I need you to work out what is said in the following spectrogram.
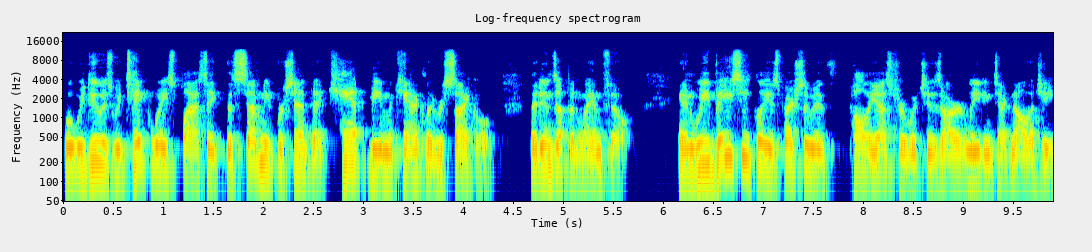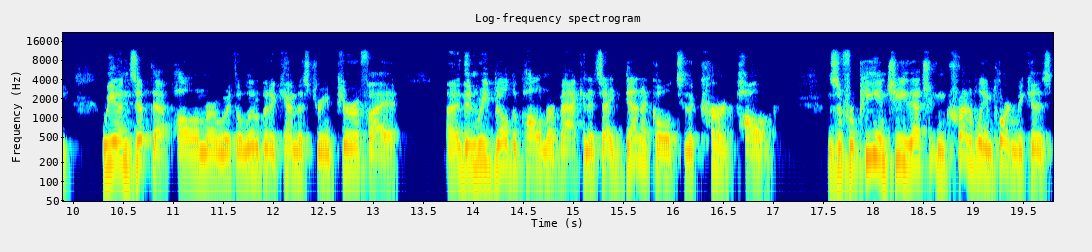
What we do is we take waste plastic, the 70% that can't be mechanically recycled, that ends up in landfill. And we basically, especially with polyester, which is our leading technology, we unzip that polymer with a little bit of chemistry and purify it, uh, then rebuild the polymer back, and it's identical to the current polymer. And so for P&G, that's incredibly important because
